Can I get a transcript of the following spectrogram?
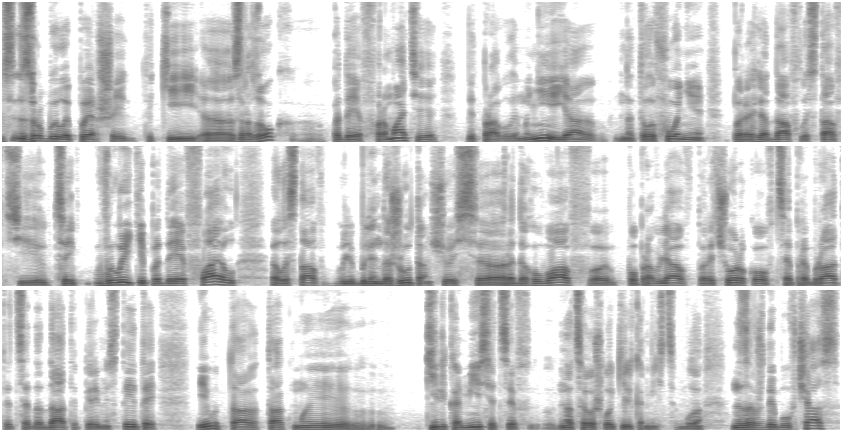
зробили перший такий е, зразок в pdf форматі, відправили мені. І я на телефоні переглядав, листав ці, цей великий pdf файл, листав бліндажу, там щось редагував, поправляв, перечоркував, це прибрати, це додати, перемістити. І от так, так ми кілька місяців на це йшло кілька місяців. Бо не завжди був час,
